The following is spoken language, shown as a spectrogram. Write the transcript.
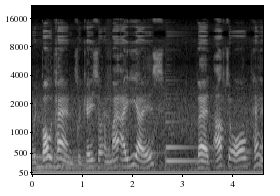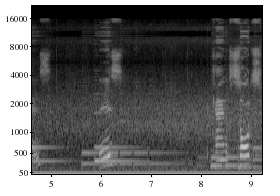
with both hands. Okay, so and my idea is that after all, tennis is kind of swords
